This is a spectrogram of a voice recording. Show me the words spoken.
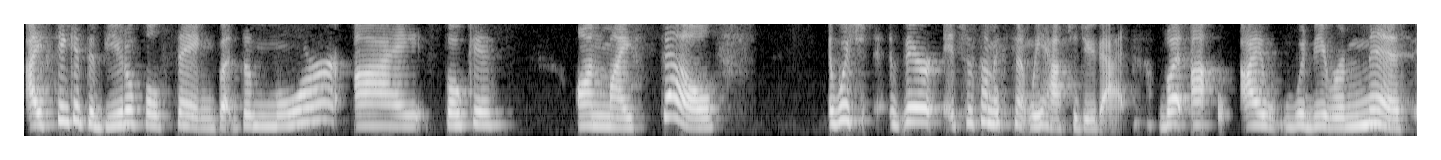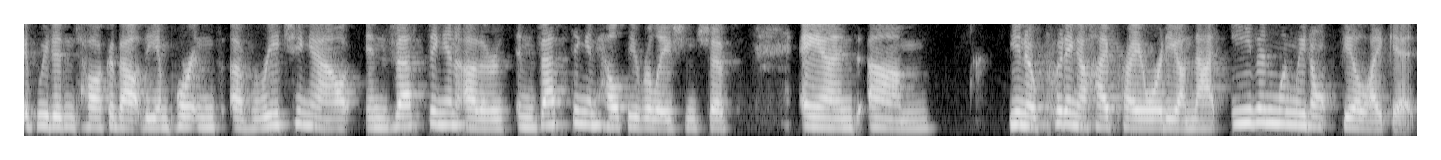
I think it's a beautiful thing, but the more I focus on myself which there to some extent we have to do that. But I, I, would be remiss if we didn't talk about the importance of reaching out investing in others investing in healthy relationships and um, you know putting a high priority on that even when we don't feel like it.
